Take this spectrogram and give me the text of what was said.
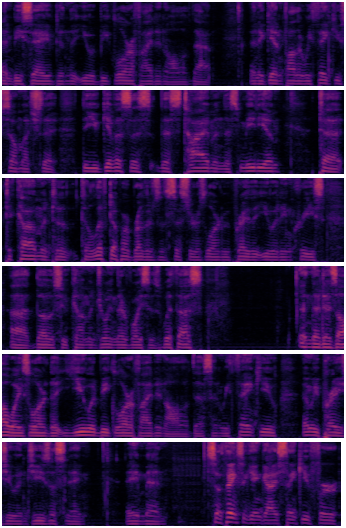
and be saved, and that you would be glorified in all of that. And again, Father, we thank you so much that, that you give us this, this time and this medium to, to come and to, to lift up our brothers and sisters. Lord, we pray that you would increase uh, those who come and join their voices with us. And that as always, Lord, that you would be glorified in all of this. And we thank you and we praise you in Jesus' name. Amen. So thanks again, guys. Thank you for,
